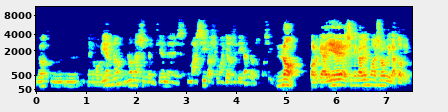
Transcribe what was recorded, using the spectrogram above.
lo- mm, el gobierno no da subvenciones masivas como aquí a los sindicatos. ¿o sí? No, porque allí el sindicalismo es obligatorio.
